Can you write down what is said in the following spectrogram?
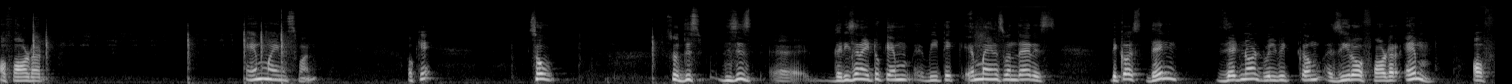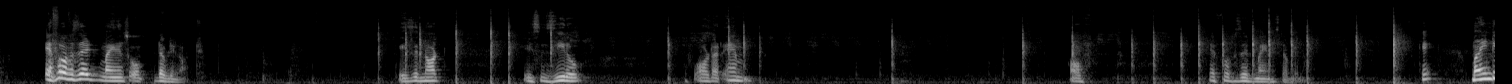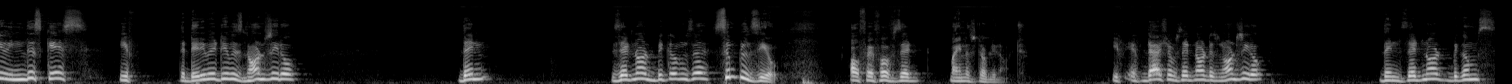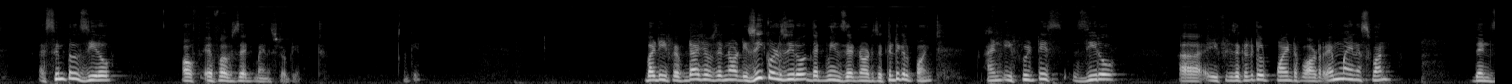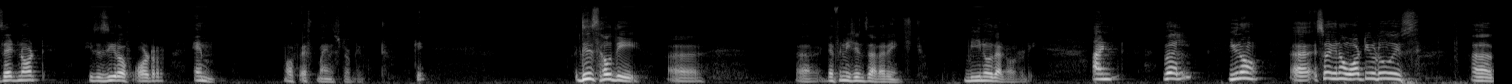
of order m minus 1 okay so so this this is uh, the reason I took m we take m minus 1 there is because then z0 will become a 0 of order m of f of z minus w naught. Is it not is 0 of order m of f of z minus w naught. Okay? Mind you in this case if the derivative is not 0 then z naught becomes a simple 0 of f of z minus w naught if f dash of z naught is not 0 then z naught becomes a simple 0 of f of z minus w naught okay? But if f dash of z naught is equal to 0 that means z naught is a critical point. And if it is 0 uh, if it is a critical point of order m minus 1 then z naught is a 0 of order m of f minus w naught okay? This is how the uh, uh, definitions are arranged. We know that already and well you know uh, so you know what you do is uh,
